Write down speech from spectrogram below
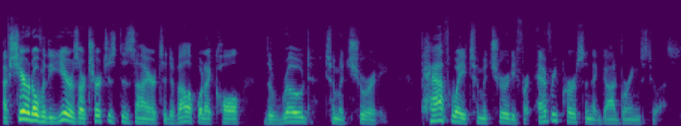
I've shared over the years our church's desire to develop what I call the road to maturity, pathway to maturity for every person that God brings to us.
